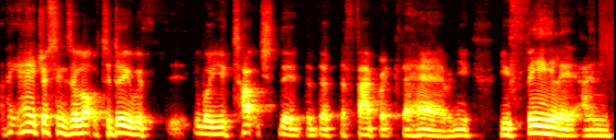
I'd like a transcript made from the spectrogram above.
I think hairdressing's a lot to do with well, you touch the, the the the fabric, the hair, and you you feel it, and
